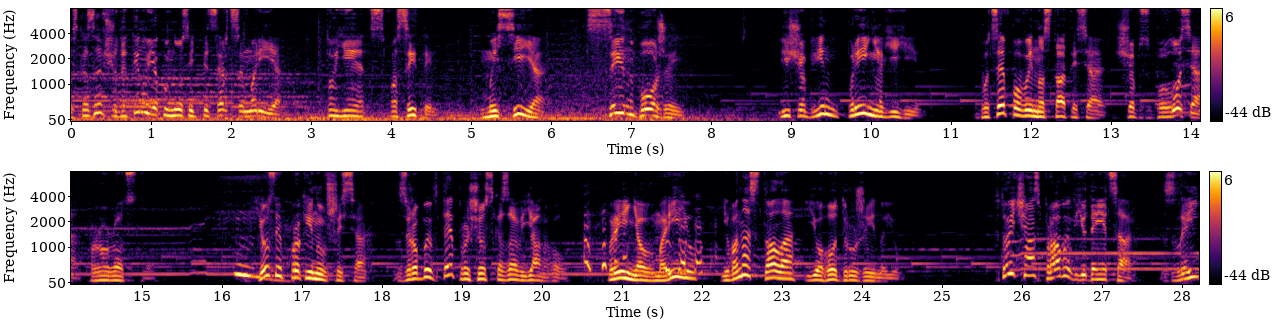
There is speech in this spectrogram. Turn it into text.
і сказав, що дитину, яку носить під серцем Марія, то є Спаситель, Месія, Син Божий, і щоб він прийняв її, бо це повинно статися, щоб збулося пророцтво. Йосип, прокинувшися, зробив те, про що сказав Янгол, прийняв Марію, і вона стала його дружиною. В той час правив юдеї цар, злий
